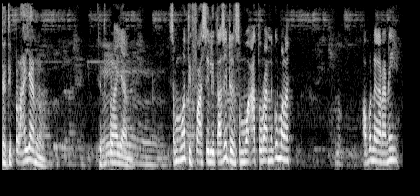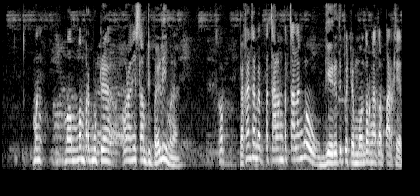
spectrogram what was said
jadi pelayan loh. Jadi pelayan. Semua difasilitasi dan semua aturan itu malah apa nengarani meng, mem- mempermudah orang Islam di Bali malah. Oh, bahkan sampai pecalang-pecalang lo giri sepeda motor ngatur parkir.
